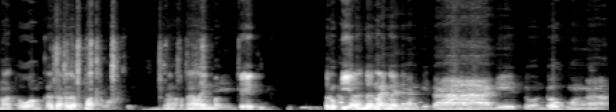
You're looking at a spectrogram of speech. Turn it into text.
mata uang terhadap mata uang. Yang lain Pak, kayak rupiah Apa dan lain-lain. dengan kita nah, gitu untuk menge-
